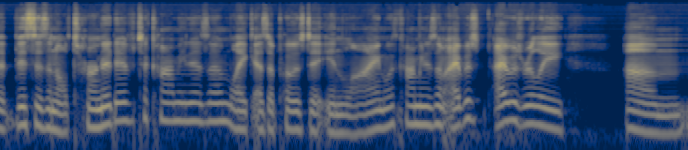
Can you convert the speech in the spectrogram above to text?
that this is an alternative to communism, like as opposed to in line with communism. I was I was really um,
